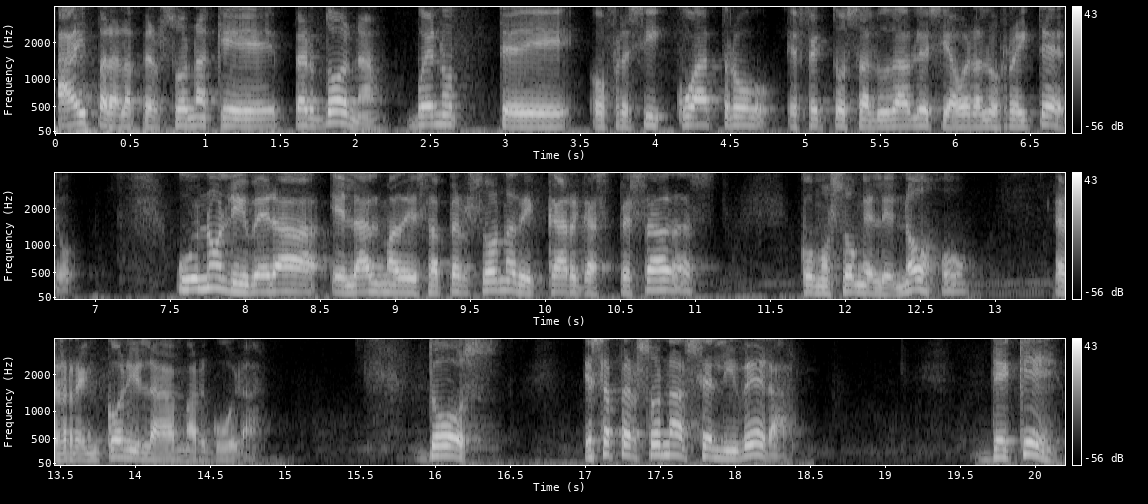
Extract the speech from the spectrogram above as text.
hay para la persona que perdona? Bueno, te ofrecí cuatro efectos saludables y ahora los reitero. Uno, libera el alma de esa persona de cargas pesadas, como son el enojo, el rencor y la amargura. Dos, esa persona se libera. ¿De qué?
